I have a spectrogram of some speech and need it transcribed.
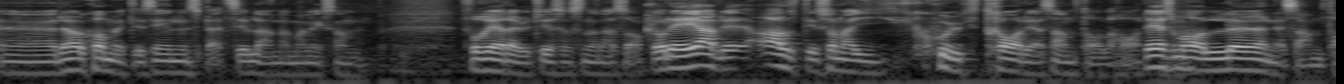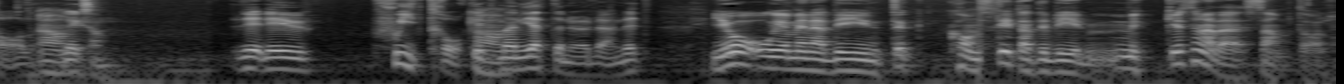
Eh, Det har kommit till sin spets ibland när man liksom får reda ut vissa sådana där saker. Och det är jävligt, alltid sådana sjukt tradiga samtal att ha. Det är som att ha lönesamtal. Ja. Liksom. Det, det är ju skittråkigt Ja. men jättenödvändigt. Jo, och jag menar det är ju inte konstigt att det blir mycket sådana där samtal.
